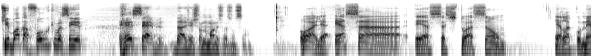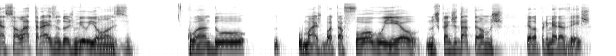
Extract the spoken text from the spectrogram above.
Que Botafogo que você recebe da gestão do Maurício Assunção? Olha, essa, essa situação, ela começa lá atrás, em 2011, quando o Mais Botafogo e eu nos candidatamos pela primeira vez.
